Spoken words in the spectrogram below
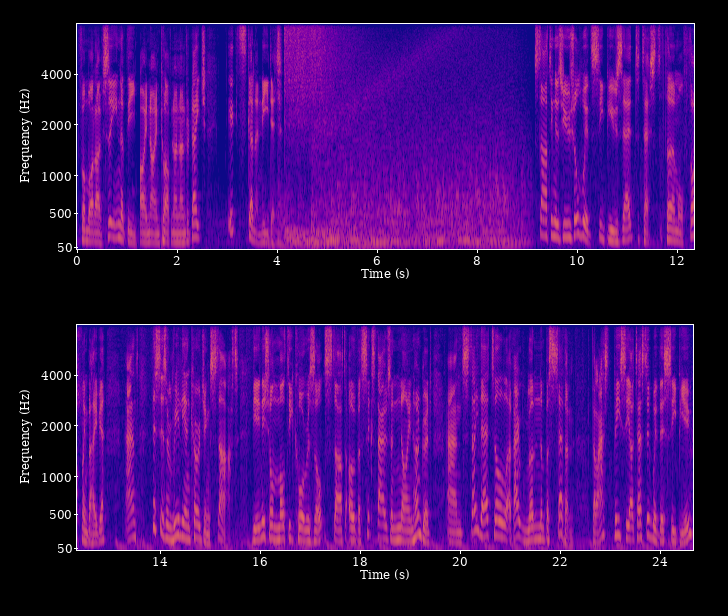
From what I've seen of the i9 12900H, it's gonna need it. Starting as usual with CPU Z to test thermal throttling behaviour, and this is a really encouraging start. The initial multi-core results start over 6900 and stay there till about run number 7. The last PC I tested with this CPU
